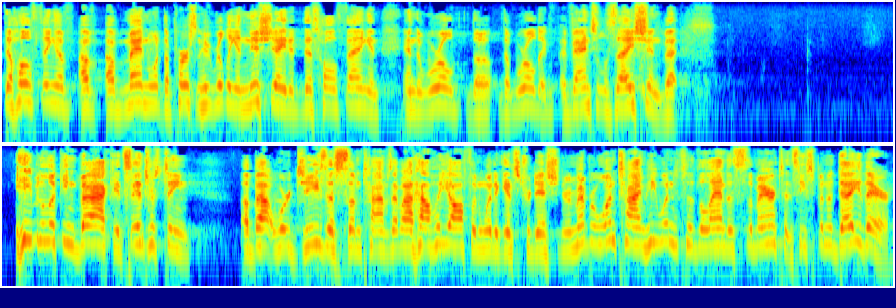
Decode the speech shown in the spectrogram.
the whole thing of, of, of man, the person who really initiated this whole thing and, and the world, the, the world evangelization. But even looking back, it's interesting about where Jesus sometimes, about how he often went against tradition. Remember one time he went into the land of the Samaritans. He spent a day there.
